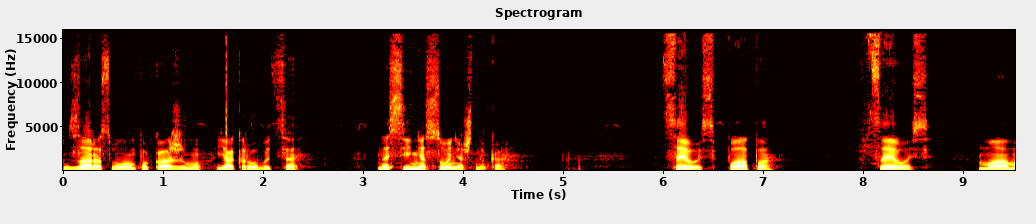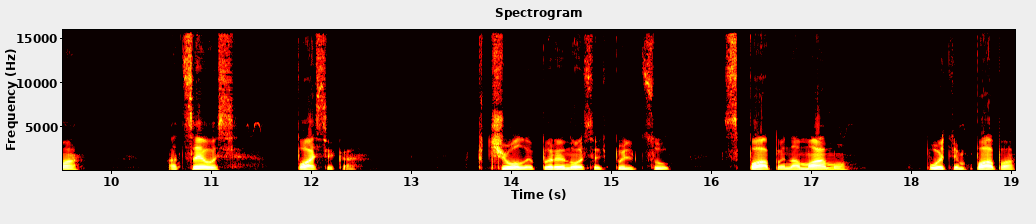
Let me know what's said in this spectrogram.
Зараз ми вам покажемо, як робиться насіння соняшника. Це ось папа, це ось мама, а це ось пасіка. Пчоли переносять пильцу з папи на маму, потім папа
